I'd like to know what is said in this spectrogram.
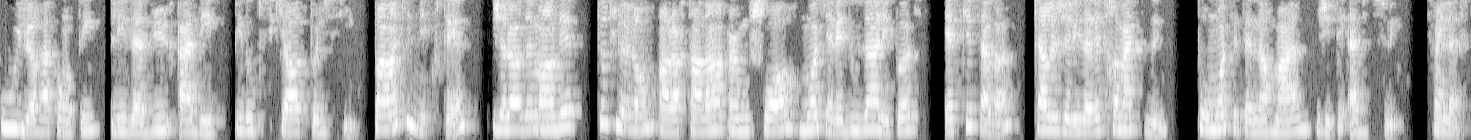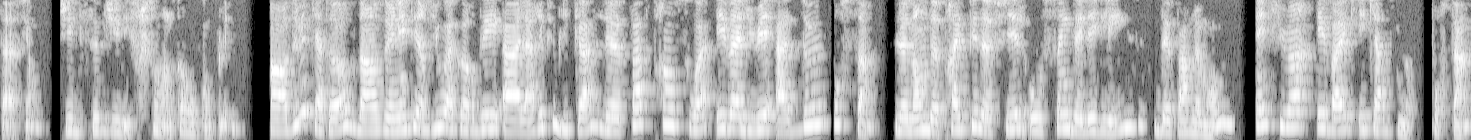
où il a raconté les abus à des pédopsychiatres policiers. Pendant qu'ils m'écoutaient, je leur demandais tout le long en leur tendant un mouchoir, moi qui avais 12 ans à l'époque, est-ce que ça va? Car je les avais traumatisés. Pour moi, c'était normal, j'étais habituée. Fin de la citation. J'ai dit ça puis j'ai eu des frissons dans le corps au complet. En 2014, dans une interview accordée à La Repubblica, le pape François évaluait à 2% le nombre de prêtres pédophiles au sein de l'Église de par le monde, incluant évêques et cardinaux. Pourtant,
